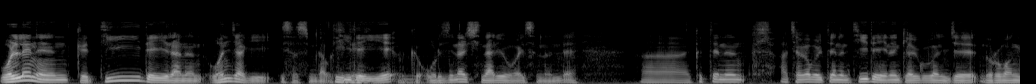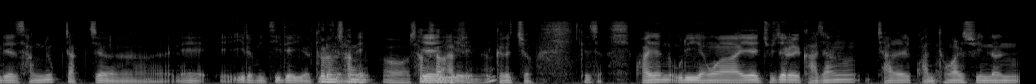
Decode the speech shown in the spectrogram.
원래는 그 D-Day라는 원작이 있었습니다. D-Day. D-Day의 음. 그 오리지널 시나리오가 있었는데 아, 그때는 아, 제가 볼 때는 D-Day는 결국은 이제 노르망디의 상륙 작전의 이름이 D-Day였기 그런 때문에 상, 어, 상상할 예, 예, 수 있는 그렇죠. 그래서 과연 우리 영화의 주제를 가장 잘 관통할 수 있는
